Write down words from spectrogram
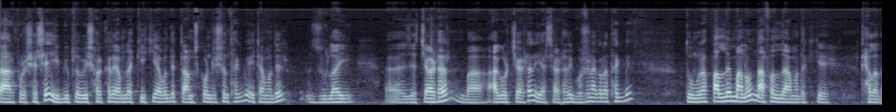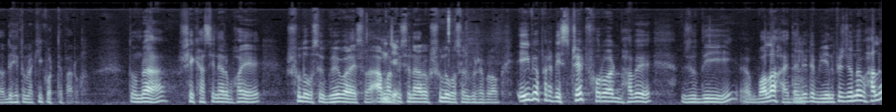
তারপরে শেষে এই বিপ্লবী সরকারে আমরা কি কি আমাদের টার্মস কন্ডিশন থাকবে এটা আমাদের জুলাই যে চার্টার বা আগর চার্টার এই চার্টারে ঘোষণা করা থাকবে। তোমরা পারলে মানো না পারলে আমাদেরকে ঠেলা দাও দেখি তোমরা কি করতে পারো। তোমরা শেখ হাসিনার ভয়ে ষোলো বছর ঘুরে বেড়াইছো আমার পিছনে আরও ষোলো বছর ঘুরে বেড়াও। এই ব্যাপারে একটা স্ট্রেট ফরওয়ার্ড ভাবে যদি বলা হয় তাহলে এটা বিএনপির জন্য ভালো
